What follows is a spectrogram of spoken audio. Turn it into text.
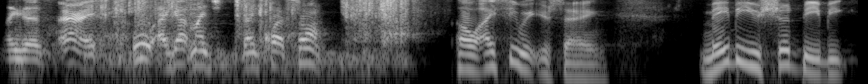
Like this. All right. Ooh, I got my my croissant. Oh, I see what you're saying. Maybe you should be, be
